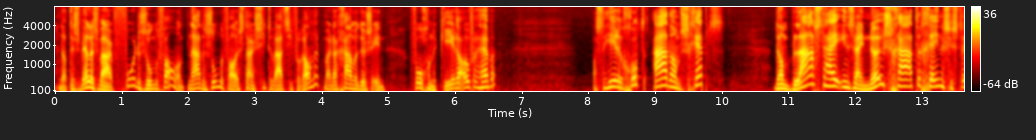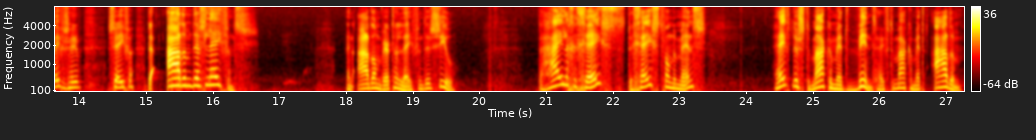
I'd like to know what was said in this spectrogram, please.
dat is weliswaar voor de zondeval, want na de zondeval is daar een situatie veranderd, maar daar gaan we dus in volgende keren over hebben. Als de Heere God Adam schept, dan blaast hij in zijn neusgaten, Genesis 2 vers 7, de adem des levens. En Adam werd een levende ziel. De Heilige Geest, de geest van de mens, heeft dus te maken met wind, heeft te maken met adem.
